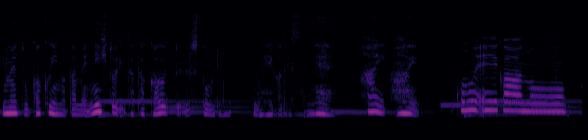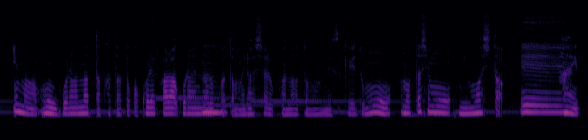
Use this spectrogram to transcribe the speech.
夢と学位のために一人戦うというストーリーの映画ですね。はい。はい。この映画あの今もうご覧になった方とかこれからご覧になる方もいらっしゃるかなと思うんですけれども、あの私も見ました。えー、はい。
